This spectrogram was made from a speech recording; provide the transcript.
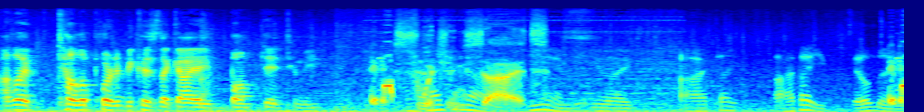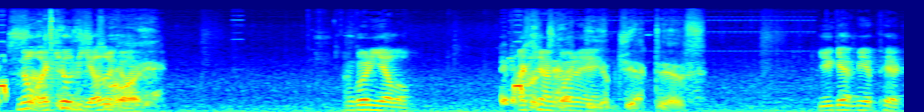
I like teleported because the guy bumped into me. Switching sides. Damn, you like, I thought, I thought you killed it. No, I killed the other guy. I'm going yellow. Actually, I'm Protect going the to. objectives. You get me a pick.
